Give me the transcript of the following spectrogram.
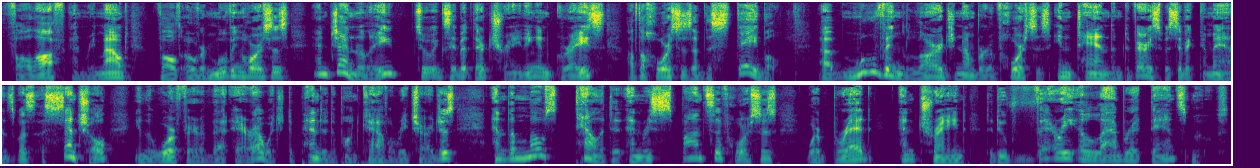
fall off and remount, vault over moving horses, and generally to exhibit their training and grace of the horses of the stable. A moving large number of horses in tandem to very specific commands was essential in the warfare of that era, which depended upon cavalry charges, and the most talented and responsive horses were bred and trained to do very elaborate dance moves.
